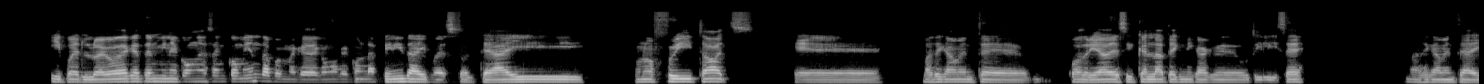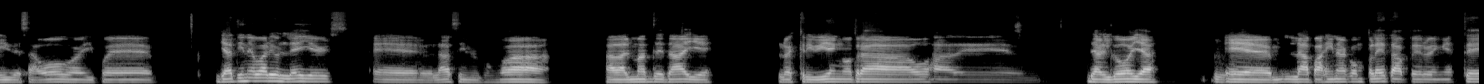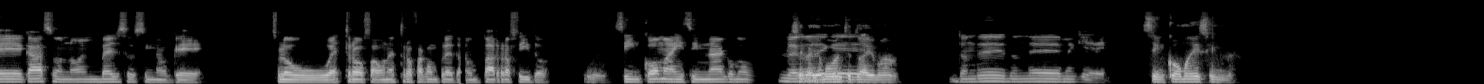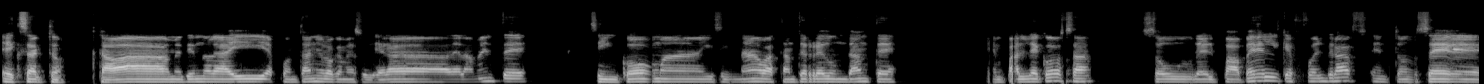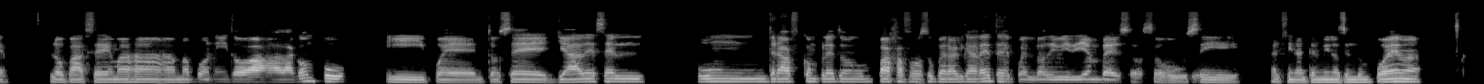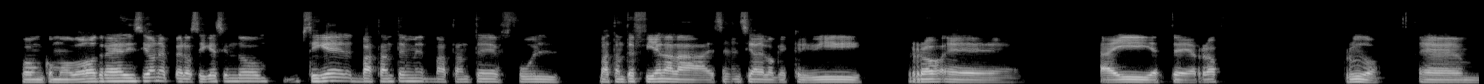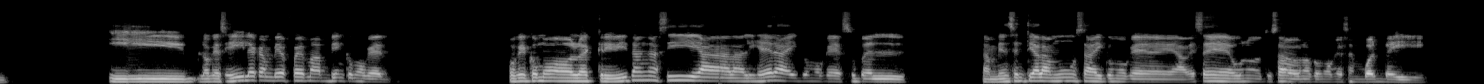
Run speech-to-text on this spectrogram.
Y pues luego de que terminé con esa encomienda, pues me quedé como que con la espinita y pues solté ahí unos free thoughts que básicamente podría decir que es la técnica que utilicé. Básicamente ahí desahogo y pues ya tiene varios layers, eh, ¿verdad? Si me pongo a, a dar más detalles, lo escribí en otra hoja de, de argolla eh, la página completa, pero en este caso no en verso, sino que flow estrofa, una estrofa completa, un parrafito, mm. sin comas y sin nada, como Se luego cayó un de momentito ahí, que, mano. ¿dónde, dónde me quedé? Sin coma y sin nada. Exacto, estaba metiéndole ahí espontáneo lo que me surgiera de la mente, sin coma y sin nada, bastante redundante en par de cosas. So, del papel que fue el draft, entonces lo pasé más, a- más bonito a la compu y pues entonces ya de ser un draft completo en un pájaro super al garete, pues lo dividí en versos. So, sí, al final terminó siendo un poema con como dos o tres ediciones, pero sigue siendo, sigue bastante, bastante full, bastante fiel a la esencia de lo que escribí eh, ahí, este, rough, crudo. Em, y lo que sí le cambié fue más bien como que, porque como lo escribí tan así a la ligera y como que súper, también sentía la musa y como que a veces uno, tú sabes, uno como que se envuelve y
